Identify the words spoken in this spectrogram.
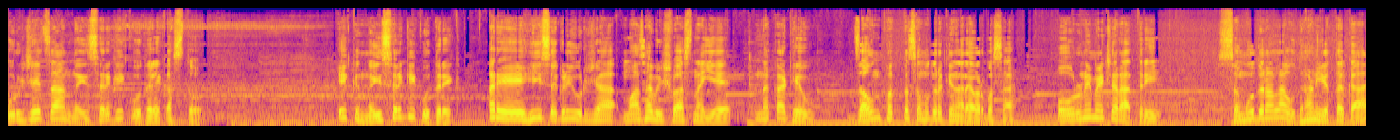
ऊर्जेचा नैसर्गिक उद्रेक असतो. एक नैसर्गिक उद्रेक अरे ही सगळी ऊर्जा माझा विश्वास नाहीये नका ठेवू जाऊन फक्त समुद्र किनाऱ्यावर बसा. पौर्णिमेच्या रात्री समुद्राला उधाण येतं का?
